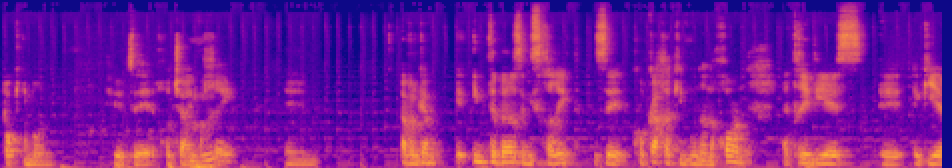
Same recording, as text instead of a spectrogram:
פוקימון, שיוצא חודשיים מהמם. אחרי. אמ, אבל גם אם נדבר על זה מסחרית, זה כל כך הכיוון הנכון, ה-3DS אה, הגיע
